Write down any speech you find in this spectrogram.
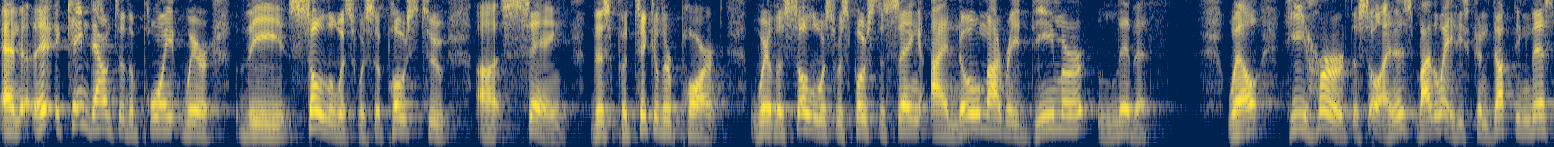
And it came down to the point where the soloist was supposed to uh, sing this particular part, where the soloist was supposed to sing, I know my Redeemer liveth. Well, he heard the soul. And this, by the way, he's conducting this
